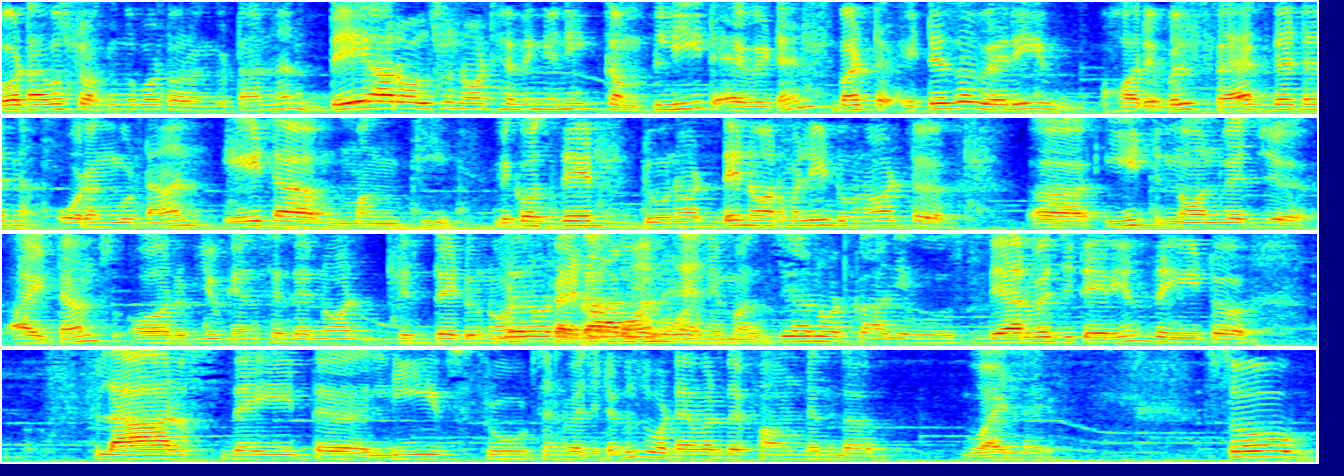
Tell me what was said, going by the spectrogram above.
what i was talking about orangutan they are also not having any complete evidence but it is a very horrible fact that an orangutan ate a monkey because they do not they normally do not uh, eat non-veg items or you can say they not they do not, They're not fed upon animals. They are not carnivores. They are vegetarians. They eat uh, flowers they eat uh, leaves fruits and vegetables whatever they found in the wildlife. So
